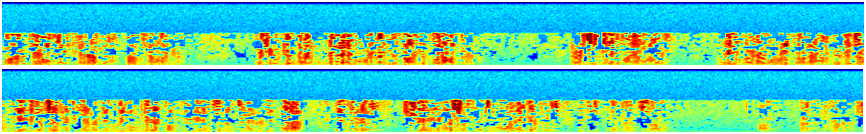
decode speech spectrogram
Well, they don't take care of that. I'm telling you. Which you back way more than you thought you put out there. It's the same way in life. Whatever we put out, if it's obedience and integrity, we will get obedience and integrity back. If it is shadiness, if it's lying, if it's, if it's, if it's uh, uh, unfairness,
